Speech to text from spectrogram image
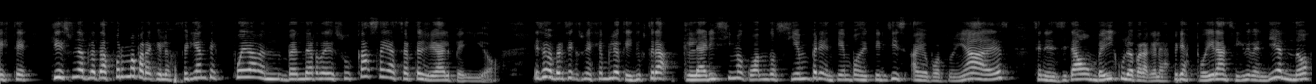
este, que es una plataforma para que los feriantes puedan vender de su casa y hacerte llegar el pedido. Eso me parece que es un ejemplo que ilustra clarísimo cuando siempre en tiempos de crisis hay oportunidades, se necesitaba un vehículo para que las ferias pudieran seguir vendiendo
